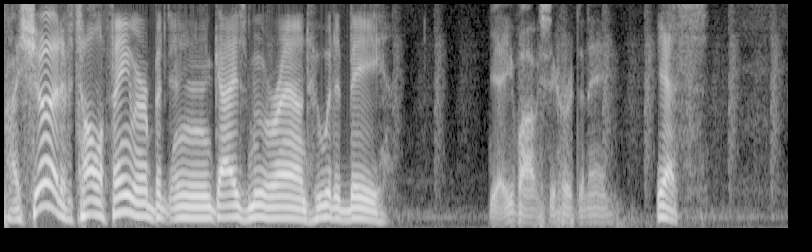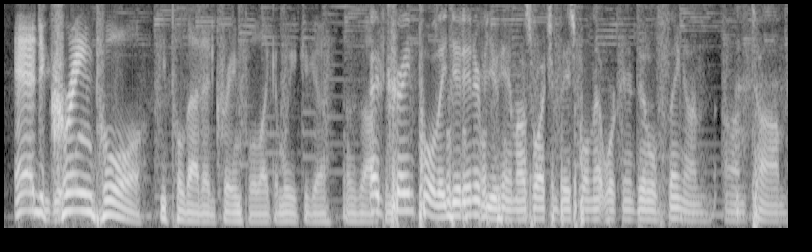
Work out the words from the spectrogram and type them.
I should if it's Hall of Famer, but uh, guys move around. Who would it be? Yeah, you've obviously heard the name. Yes. Ed Kranepool. He pulled out Ed Kranepool like a week ago. That was Ed awesome. Kranepool. They did interview him. I was watching Baseball Network and did a little thing on on Tom,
